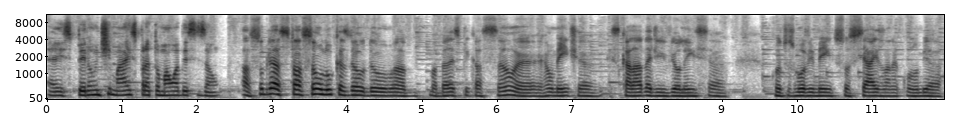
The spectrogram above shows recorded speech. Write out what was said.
é, esperam demais para tomar uma decisão? Ah, sobre a situação, o Lucas deu, deu uma, uma, bela explicação. É realmente a escalada de violência contra os movimentos sociais lá na Colômbia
